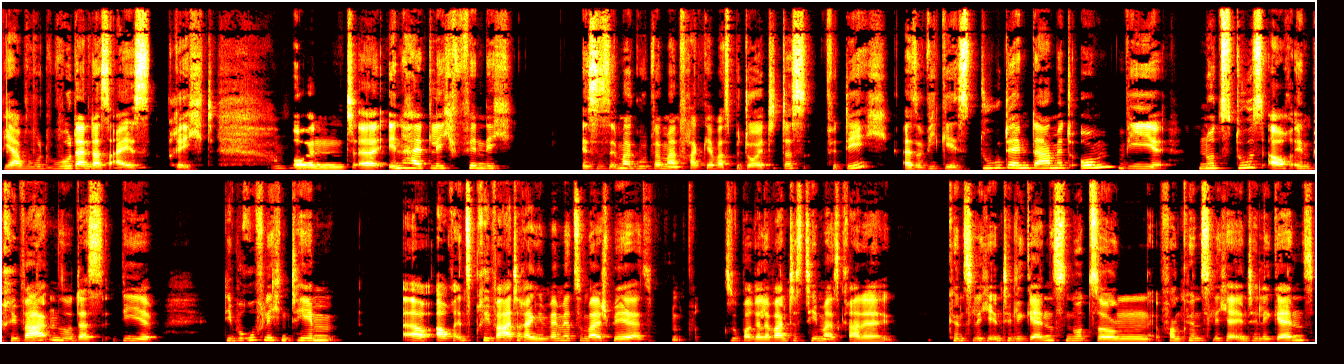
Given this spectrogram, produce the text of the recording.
ja, wo, wo dann das mhm. Eis bricht. Mhm. Und äh, inhaltlich finde ich, ist es immer gut, wenn man fragt, ja, was bedeutet das für dich? Also wie gehst du denn damit um? Wie nutzt du es auch im Privaten, so dass die, die beruflichen Themen auch ins Private reingehen. Wenn wir zum Beispiel, also super relevantes Thema ist gerade künstliche Intelligenz, Nutzung von künstlicher Intelligenz,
